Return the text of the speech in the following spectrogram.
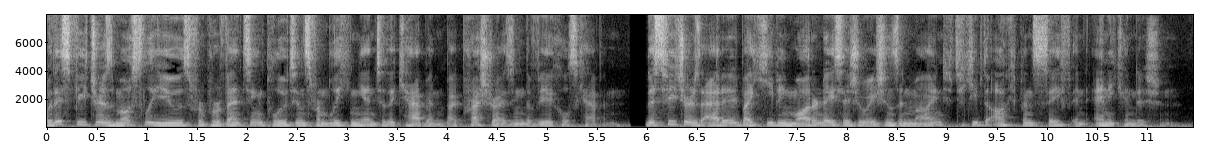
But this feature is mostly used for preventing pollutants from leaking into the cabin by pressurizing the vehicle's cabin. This feature is added by keeping modern day situations in mind to keep the occupants safe in any condition.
